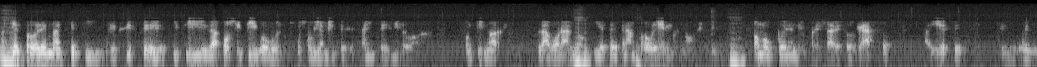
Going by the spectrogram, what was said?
Aquí el problema es que si existe, y si da positivo, bueno, pues obviamente está impedido continuar laborando. Y ese es el gran problema, ¿no? Este, ¿Cómo pueden expresar esos gastos? Ahí es el,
